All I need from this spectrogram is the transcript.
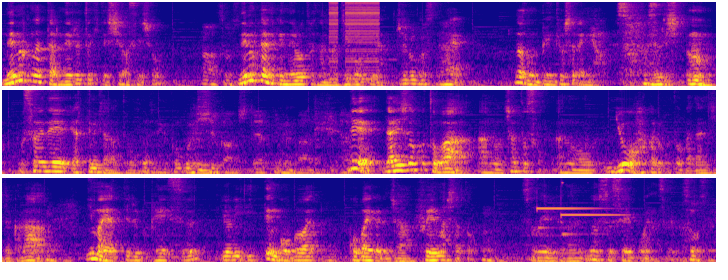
眠くなったら寝る時って幸せでしょ？ああそうですね。眠くなる時に寝ろうとしたら地獄やん。地獄ですね。はい。だから勉強したらいいよ。そうですね。しうん、それでやってみたらと思う。そうですね。ここ1週間ちょっとやってみようかなと、で大事なことはあのちゃんとそあの量を測ることが大事だから、今やってるペースより1.5倍 ,5 倍ぐらいじゃあ増えましたと、うん。そのやり方の成功やんそれがそうですね。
